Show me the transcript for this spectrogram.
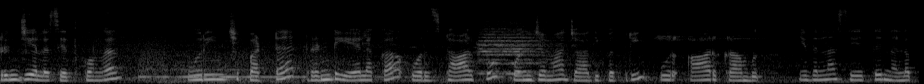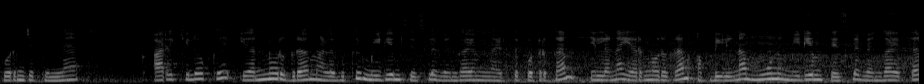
பிரிஞ்சி இலை சேர்த்துக்கோங்க. ஒரு இன்ச்சு பட்டை ரெண்டு ஏலக்காய் ஒரு ஸ்டார்ப்பு கொஞ்சமாக ஜாதிபத்திரி ஒரு ஆறு கிராம்பு. இதெல்லாம் சேர்த்து நல்லா பொரிஞ்ச பின்ன அரை கிலோக்கு இரநூறு கிராம் அளவுக்கு மீடியம் சைஸில் வெங்காயம் நான் எடுத்து போட்டிருக்கேன். இல்லைன்னா இரநூறு கிராம் அப்படி இல்லைனா மூணு மீடியம் சைஸில் வெங்காயத்தை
